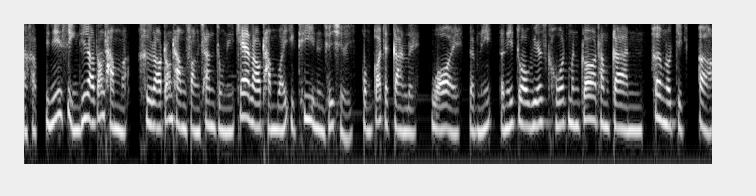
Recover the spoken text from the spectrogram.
นะครับ ทีนี้สิ่งที่เราต้องทำอะคือเราต้องทำฟังก์ชันตรงนี้แค่เราทำไว้อีกที่หนึ่งเฉยๆ ผมก็จัดการเลย void แบบนี้ ตอนนี้ตัว VS Code มันก็ทำการเพิ่ม logic เอ่อ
